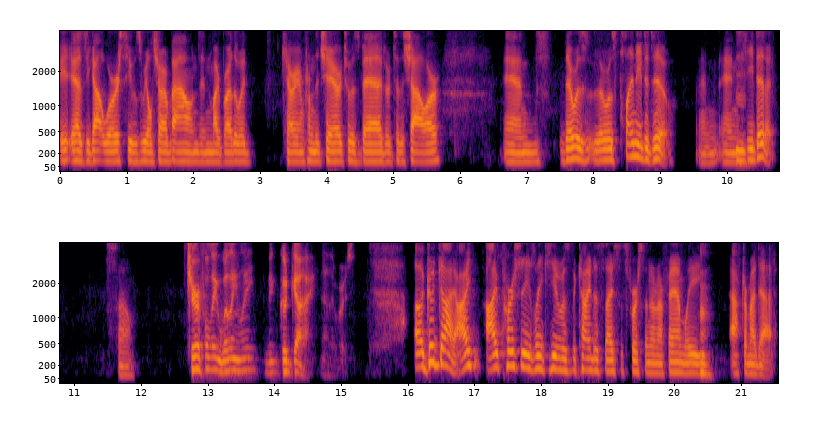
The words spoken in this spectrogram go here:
As he got worse, he was wheelchair bound, and my brother would carry him from the chair to his bed or to the shower. And there was there was plenty to do, and and hmm. he did it. So Cheerfully, willingly, I mean, good guy, words. A good guy. I I personally think he was the kindest, nicest person in our family hmm. after my dad.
